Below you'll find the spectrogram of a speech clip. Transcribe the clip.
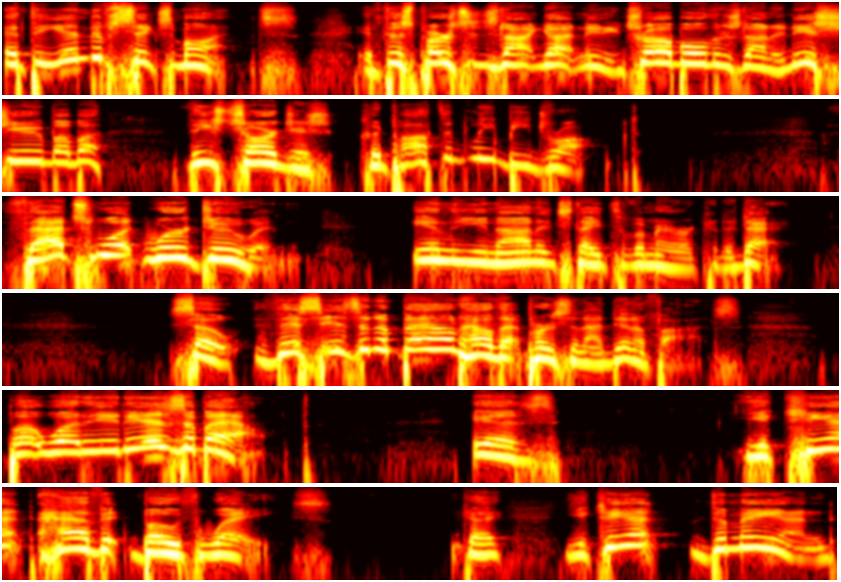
at the end of six months, if this person's not gotten any trouble, there's not an issue, blah, blah, these charges could possibly be dropped. That's what we're doing in the United States of America today. So, this isn't about how that person identifies, but what it is about is you can't have it both ways. Okay? You can't demand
